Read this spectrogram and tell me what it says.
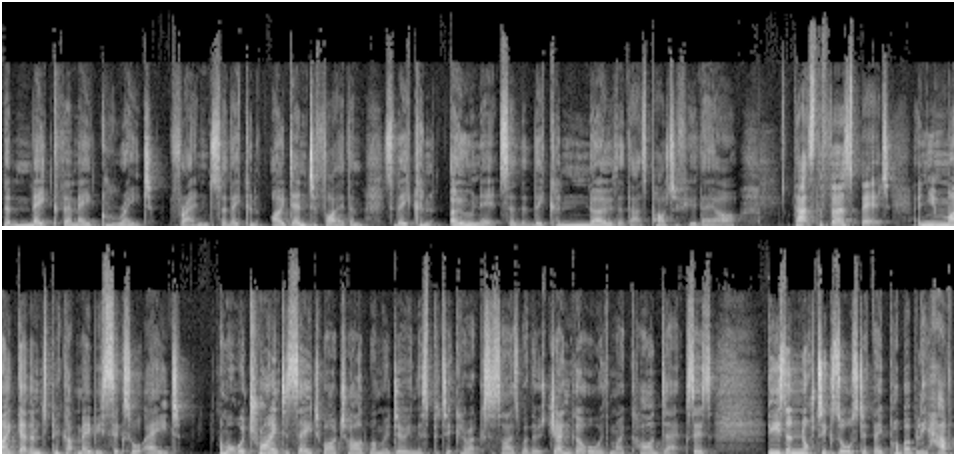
that make them a great friend so they can identify them so they can own it so that they can know that that's part of who they are that's the first bit and you might get them to pick up maybe 6 or 8 and what we're trying to say to our child when we're doing this particular exercise whether it's Jenga or with my card decks is these are not exhaustive. They probably have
